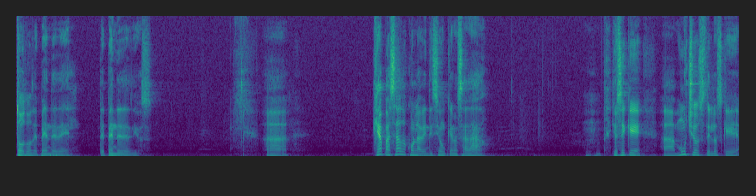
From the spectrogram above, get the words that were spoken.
todo depende de Él, depende de Dios. Ah, ¿Qué ha pasado con la bendición que nos ha dado? Yo sé que a muchos de los que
